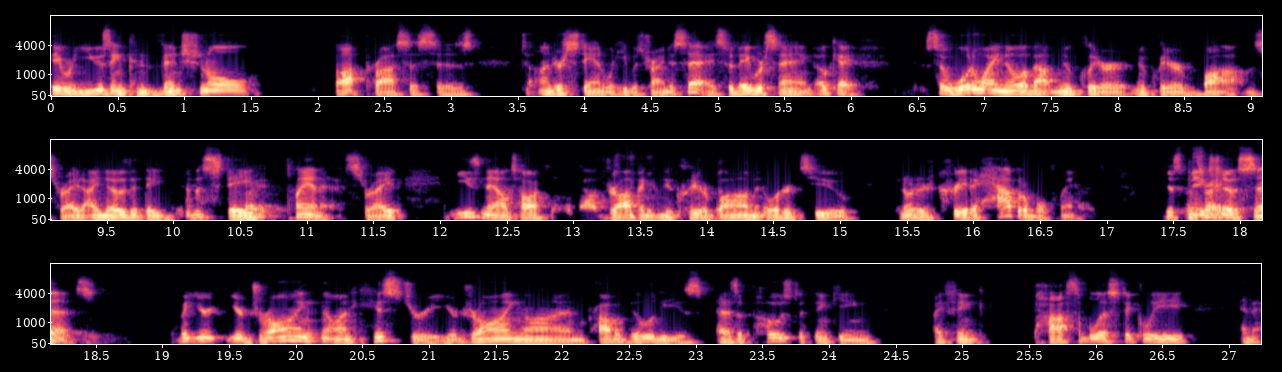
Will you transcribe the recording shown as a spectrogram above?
they were using conventional thought processes to understand what he was trying to say. So they were saying, okay, so what do I know about nuclear nuclear bombs, right? I know that they devastate right. planets, right? He's now talking about dropping a nuclear bomb in order to in order to create a habitable planet. This That's makes right. no sense. But you're you're drawing on history, you're drawing on probabilities as opposed to thinking, I think, possibilistically and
